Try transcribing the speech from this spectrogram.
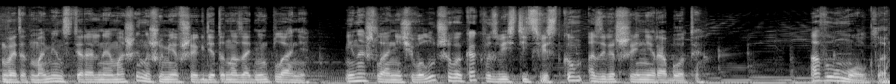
В этот момент стиральная машина, шумевшая где-то на заднем плане, не нашла ничего лучшего, как возвестить свистком о завершении работы – Ава умолкла.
